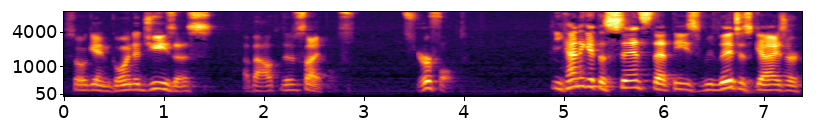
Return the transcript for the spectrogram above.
So again, going to Jesus about the disciples. It's your fault. You kind of get the sense that these religious guys are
